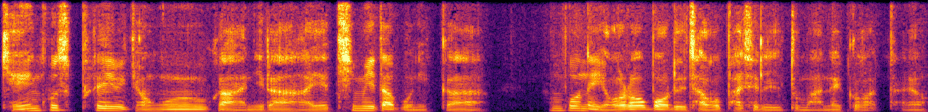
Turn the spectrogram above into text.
개인 코스프레의 경우가 아니라 아예 팀이다 보니까 한 번에 여러 벌을 작업하실 일도 많을 것 같아요.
